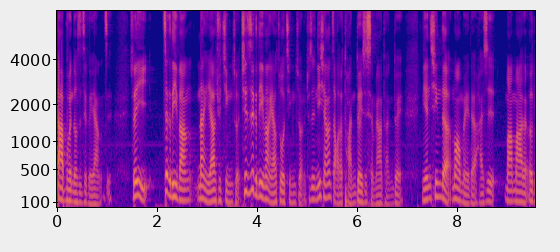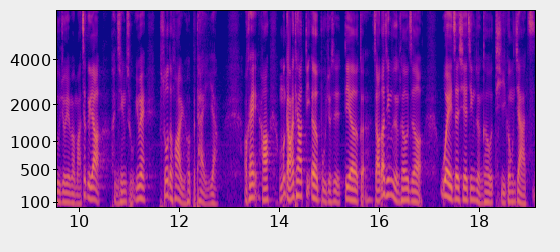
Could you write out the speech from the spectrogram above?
大部分都是这个样子。所以这个地方那也要去精准，其实这个地方也要做精准，就是你想要找的团队是什么样的团队，年轻的、貌美的，还是妈妈的二度就业妈妈，这个要很清楚，因为说的话语会不太一样。OK，好，我们赶快跳第二步，就是第二个，找到精准客户之后，为这些精准客户提供价值。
